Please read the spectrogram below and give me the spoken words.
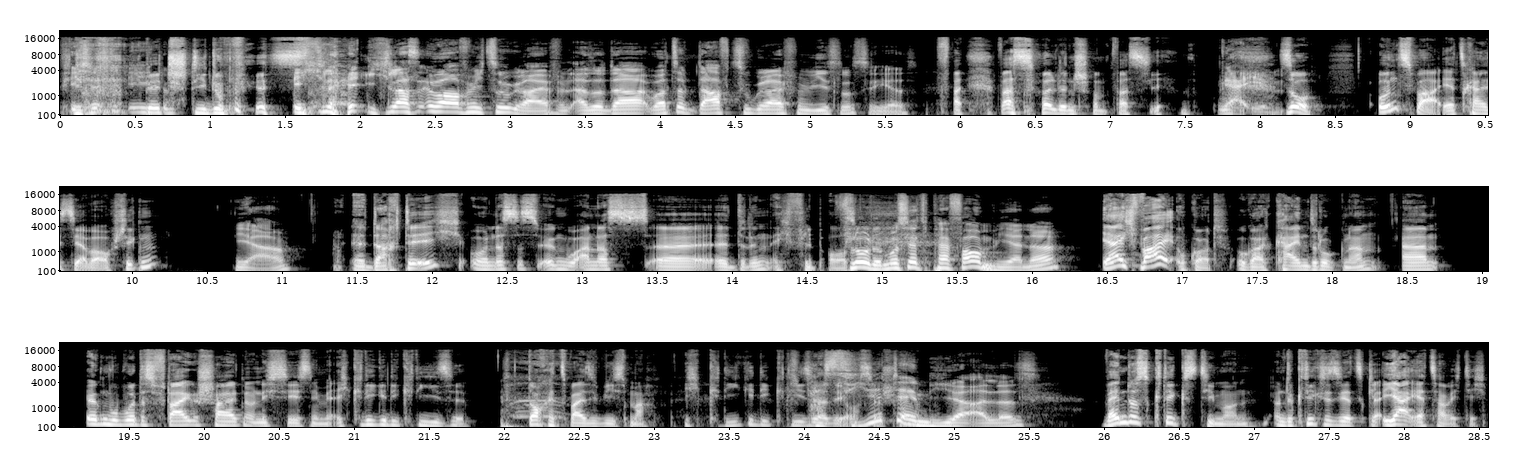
Ich, ich, Bitch, die du bist? ich, ich lasse immer auf mich zugreifen. Also da, WhatsApp darf zugreifen, wie es lustig ist. Was soll denn schon passieren? Ja, eben. So, und zwar, jetzt kann ich dir aber auch schicken, Ja. Äh, dachte ich, und das ist irgendwo anders äh, drin. Ich flipp aus. Flo, du musst jetzt performen hier, ne? Ja, ich weiß. Oh Gott, oh Gott, kein Druck, ne? Ähm, irgendwo wurde es freigeschalten und ich sehe es nicht mehr. Ich kriege die Krise. Doch, jetzt weiß ich, wie ich es mache. Ich kriege die Krise. Was sehr passiert denn hier alles? Wenn du es kriegst, Timon, und du kriegst es jetzt gleich. Ja, jetzt habe ich dich.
